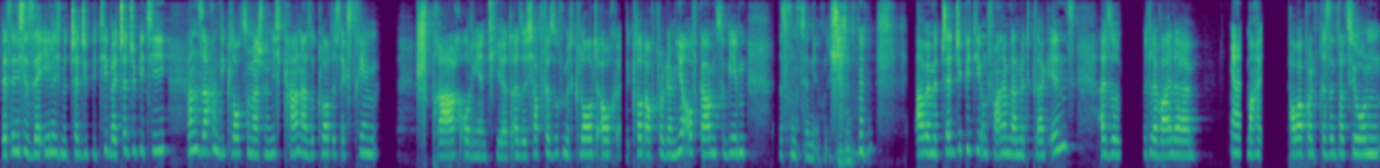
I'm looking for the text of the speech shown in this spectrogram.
letztendlich ist es sehr ähnlich mit ChatGPT. Bei ChatGPT kann Sachen, die Claude zum Beispiel nicht kann. Also Claude ist extrem sprachorientiert. Also ich habe versucht mit Claude auch Claude auch Programmieraufgaben zu geben. Das funktioniert nicht. Mhm. Aber mit ChatGPT und vor allem dann mit Plugins, also mittlerweile ja, mache ich PowerPoint-Präsentationen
